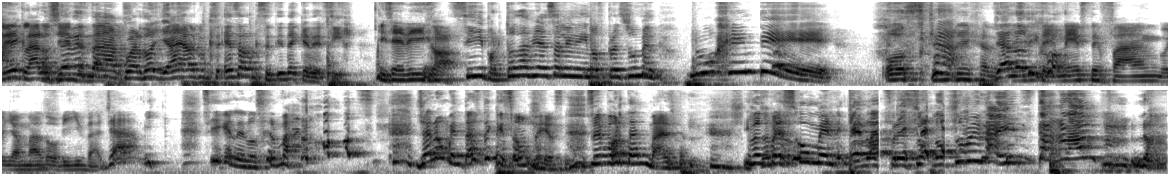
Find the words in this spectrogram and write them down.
Sí, claro, sí, Usted está de acuerdo y hay algo que se- es algo que se tiene que decir. Y se dijo. Sí, porque todavía salen y nos presumen. No, gente. O sea, Deja de ya lo dijo. en este fango llamado vida. Ya, mira, síguele los hermanos. Ya no aumentaste que son feos. Se portan mal. Los presumen. ¿Qué Lo, presu- suben a Instagram. No.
